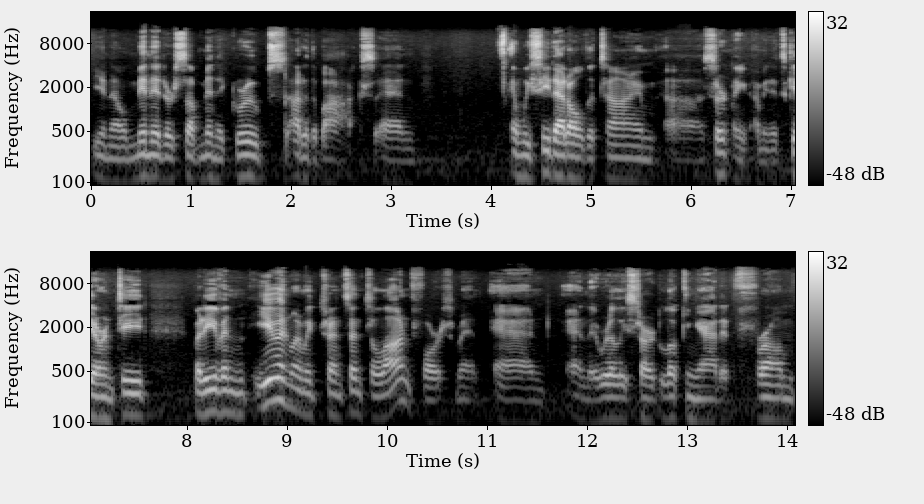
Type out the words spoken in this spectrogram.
you know, minute or sub minute groups out of the box, and and we see that all the time. Uh, certainly, I mean, it's guaranteed. But even even when we transcend to law enforcement and and they really start looking at it from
